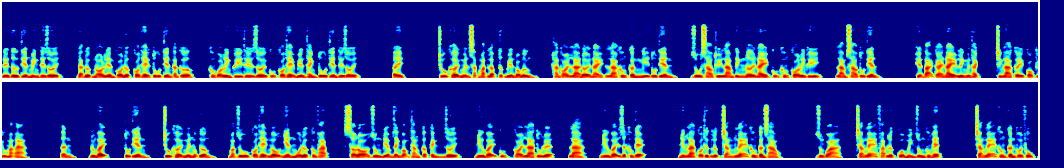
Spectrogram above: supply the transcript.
Đến từ tiên minh thế giới, đạt được nó liền có được có thể tu tiên căn cơ, không có linh khí thế giới cũng có thể biến thành tu tiên thế giới. Ê! chu khởi nguyên sắc mặt lập tức biến đỏ bừng, hắn coi là đời này là không cần nghĩ tu tiên, dù sao thủy làm tinh nơi này cũng không có linh khí, làm sao tu tiên? Hiện tại cái này linh nguyên thạch chính là cây cỏ cứu mạng a. Ân, đúng vậy, tu tiên, chu khởi nguyên mộng tưởng, mặc dù có thể ngẫu nhiên mua được công pháp, sau đó dùng điểm danh vọng thăng cấp cảnh giới, như vậy cũng coi là tu luyện, là, như vậy rất không tệ. Nhưng là có thực lực chẳng lẽ không cần sao? Dùng qua, chẳng lẽ pháp lực của mình dùng không hết? Chẳng lẽ không cần khôi phục?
